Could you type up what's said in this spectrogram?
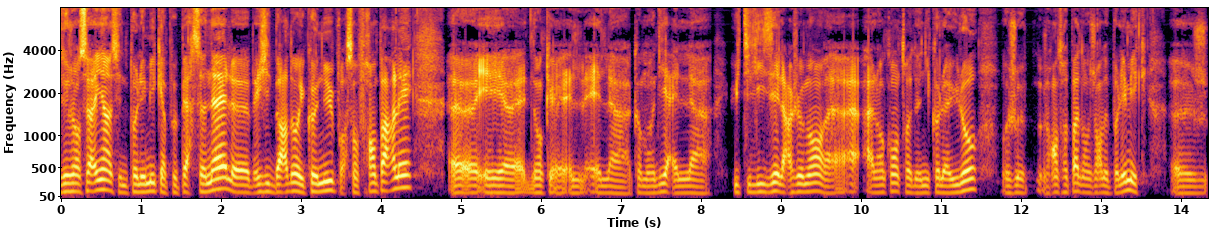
J'en sais rien, c'est une polémique un peu personnelle. Euh, Brigitte Bardot est connue pour son franc-parler. Euh, et euh, donc, elle, a, comment dire, elle l'a utilisé largement à, l'encontre de Nicolas Hulot. Moi, je ne rentre pas dans ce genre de polémique. Euh, je,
